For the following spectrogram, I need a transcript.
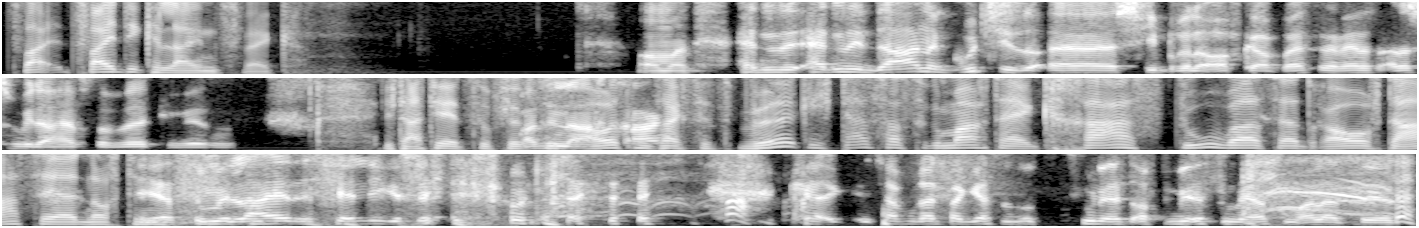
zwei, zwei dicke Lines weg. Oh Mann. Hätten sie, hätten sie da eine Gucci-Skibrille aufgehabt, weißt du, dann wäre das alles schon wieder halb so wild gewesen. Ich dachte jetzt, du flippst jetzt aus und sagst jetzt wirklich, das hast du gemacht, ey, krass, du warst ja drauf, da hast du ja noch den. Ja, es tut mir leid, ich kenne die Geschichte schon. Ich, ich habe gerade vergessen, so zu tun, als ob du mir das zum ersten Mal erzählst.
